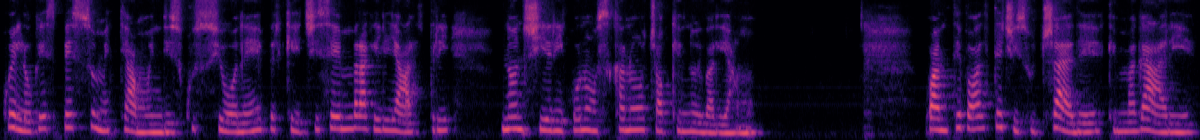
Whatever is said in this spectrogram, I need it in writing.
quello che spesso mettiamo in discussione perché ci sembra che gli altri non ci riconoscano ciò che noi valiamo. Quante volte ci succede che magari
